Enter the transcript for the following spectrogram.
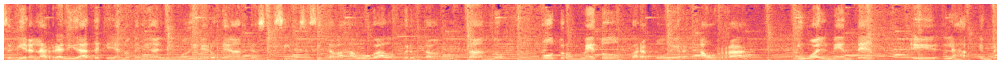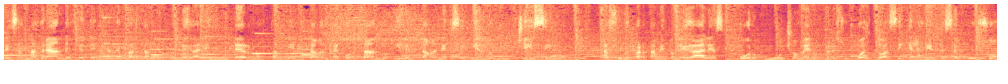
se vieran la realidad de que ya no tenían el mismo dinero que antes, sí necesitabas abogados, pero estaban buscando otros métodos para poder ahorrar. Igualmente, eh, las empresas más grandes que tenían departamentos legales internos también estaban recortando y le estaban exigiendo muchísimo a sus departamentos legales por mucho menos presupuesto. Así que la gente se puso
